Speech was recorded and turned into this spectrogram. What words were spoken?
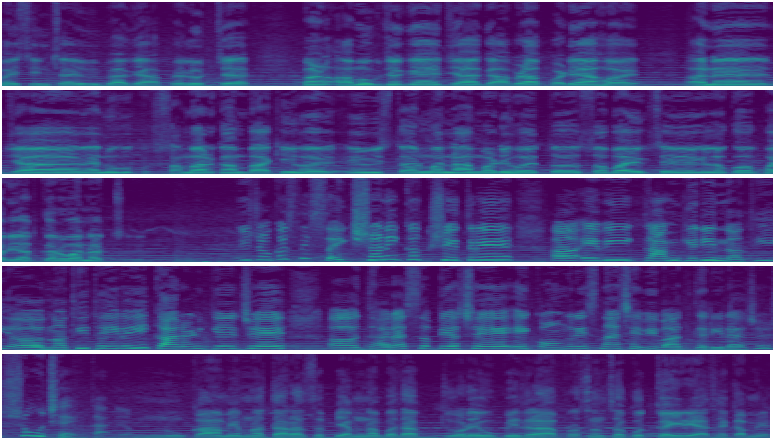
મય સિંચાઈ વિભાગે આપેલું જ છે. પણ અમુક જગ્યાએ જ્યાં ગાબડા પડ્યા હોય અને જ્યાં એનું સમારકામ બાકી હોય એ વિસ્તારમાં ના મળ્યું હોય તો સ્વાભાવિક છે, એ લોકો ફરિયાદ કરવાના જ છે. જી ચોક્કસથી શૈક્ષણિક ક્ષેત્રે એવી કામગીરી નથી નથી થઈ રહી કારણ કે જે ધારાસભ્ય છે એ કોંગ્રેસના છે એવી વાત કરી રહ્યા છે શું છે? એમનું કામ એમના ધારાસભ્ય એમના બધા જોડે ઉભેલા પ્રશંસકો જ કહી રહ્યા છે કે અમે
